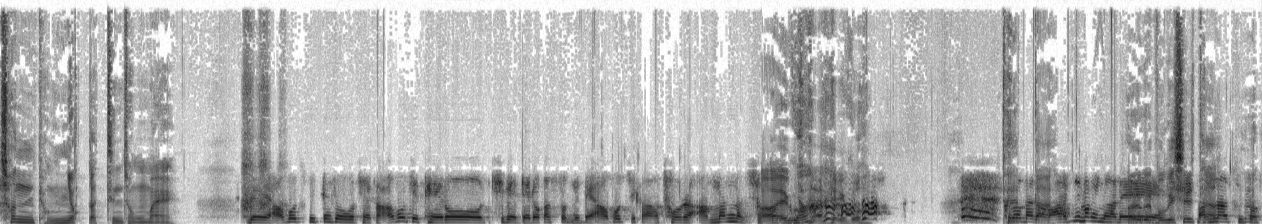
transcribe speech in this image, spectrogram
청천벽력 같은 정말. 네, 아버지께서 제가 아버지 뵈러 집에 내려갔었는데 아버지가 저를 안 만나주셨거든요. 아이고, 아이고. 그러다가. 마지막 날에 얼굴 보기 싫다. 만나주셨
